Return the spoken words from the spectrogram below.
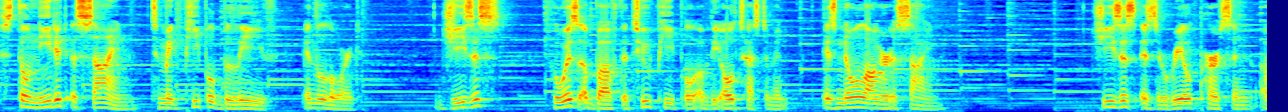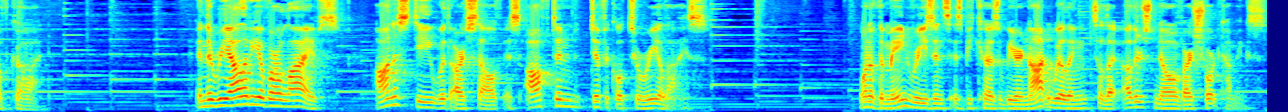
still needed a sign to make people believe in the Lord, Jesus, who is above the two people of the Old Testament, is no longer a sign. Jesus is the real person of God. In the reality of our lives, honesty with ourselves is often difficult to realize. One of the main reasons is because we are not willing to let others know of our shortcomings.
